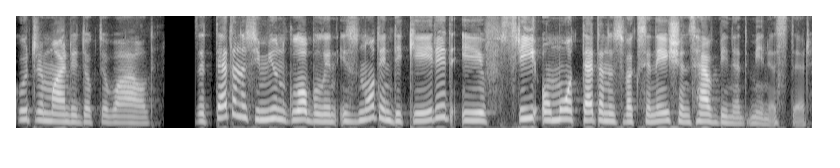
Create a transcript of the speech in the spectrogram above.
Good reminder, Dr. Wilde. The tetanus immune globulin is not indicated if three or more tetanus vaccinations have been administered.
